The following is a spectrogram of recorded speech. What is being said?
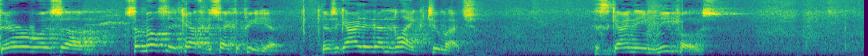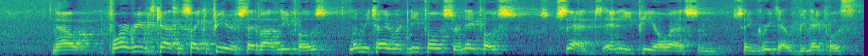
there was uh, something else in the Catholic Encyclopedia. There's a guy they didn't like too much. This guy named Nepos. Now, before I read what the Catholic Encyclopedia said about Nepos, let me tell you what Nepos or Nepos said. N E P O S, and in Greek that would be Nepos.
